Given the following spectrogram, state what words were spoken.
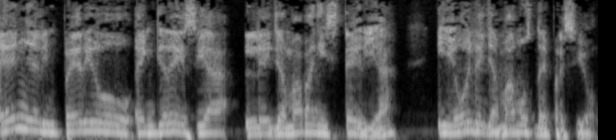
en el imperio, en Grecia le llamaban histeria y hoy le llamamos depresión.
